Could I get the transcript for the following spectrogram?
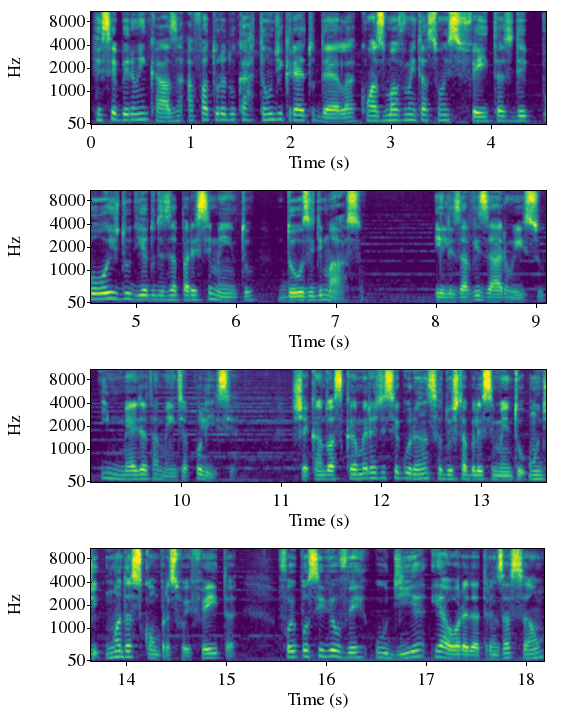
receberam em casa a fatura do cartão de crédito dela com as movimentações feitas depois do dia do desaparecimento, 12 de março. Eles avisaram isso imediatamente à polícia. Checando as câmeras de segurança do estabelecimento onde uma das compras foi feita, foi possível ver o dia e a hora da transação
